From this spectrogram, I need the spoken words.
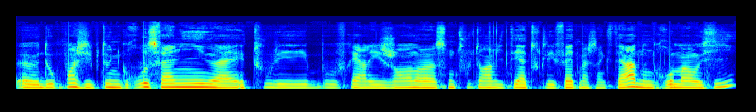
euh, euh, donc moi j'ai plutôt une grosse famille, ouais, et tous les beaux-frères, les gendres sont tout le temps invités à toutes les fêtes, machin, etc. Donc Romain aussi.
